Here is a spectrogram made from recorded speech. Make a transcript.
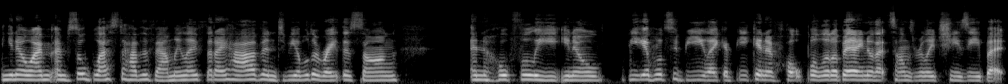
you know, I'm I'm so blessed to have the family life that I have, and to be able to write this song and hopefully, you know, be able to be like a beacon of hope a little bit. I know that sounds really cheesy, but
